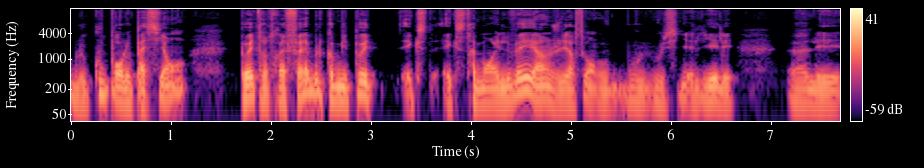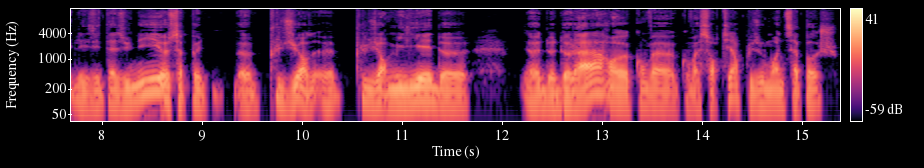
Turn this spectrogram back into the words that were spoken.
le, coût pour le patient peut être très faible, comme il peut être extrêmement élevé. Hein. Je veux vous, signaliez les, les, États-Unis. Ça peut être plusieurs, plusieurs milliers de, dollars qu'on va, sortir plus ou moins de sa poche.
